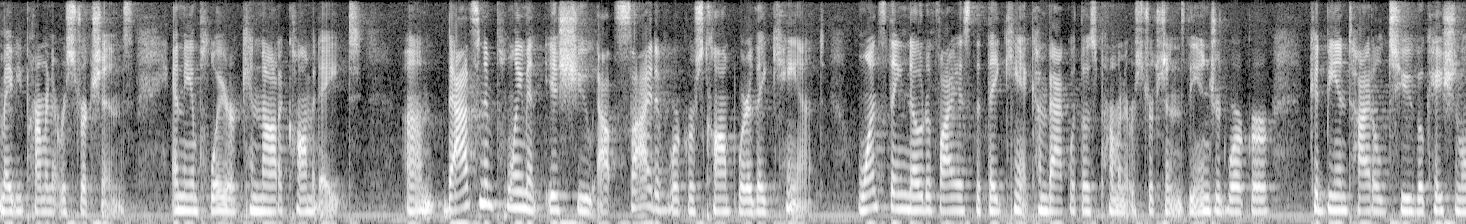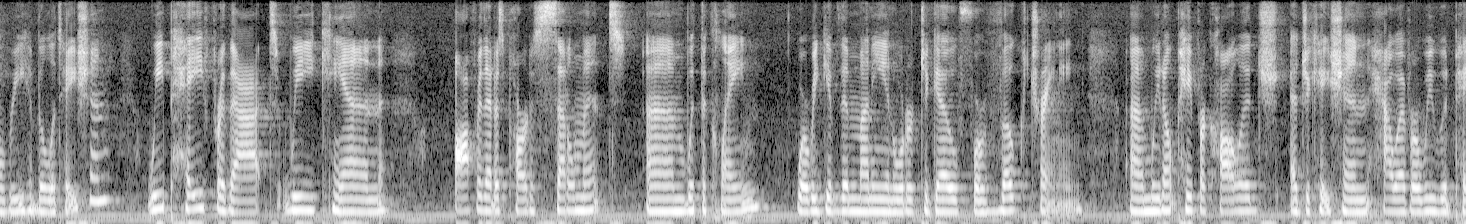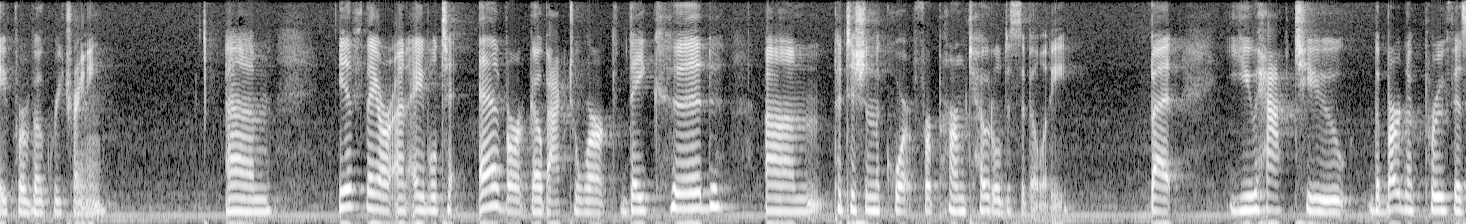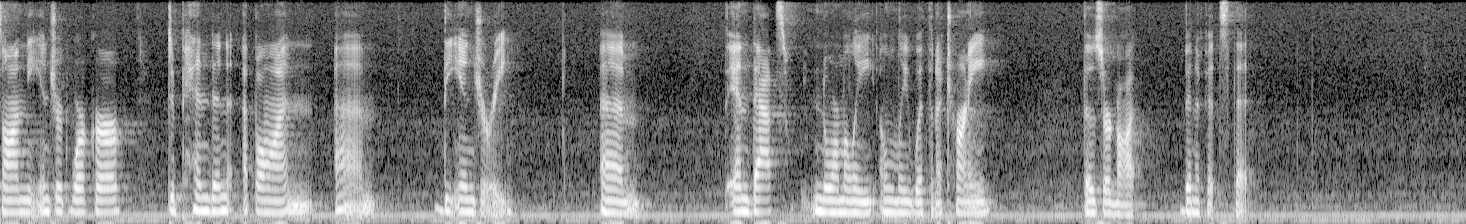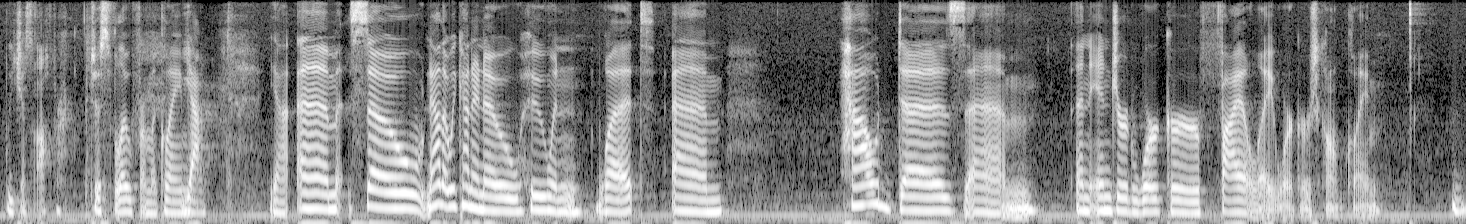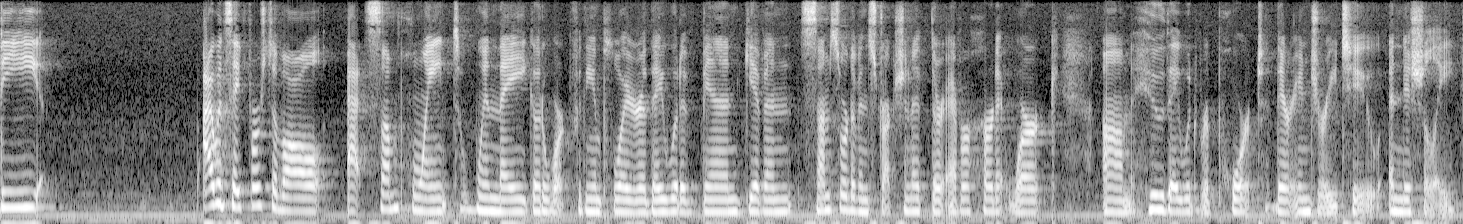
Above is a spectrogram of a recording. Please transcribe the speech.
maybe permanent restrictions, and the employer cannot accommodate. Um, that's an employment issue outside of workers' comp where they can't. Once they notify us that they can't come back with those permanent restrictions, the injured worker could be entitled to vocational rehabilitation. We pay for that. We can offer that as part of settlement um, with the claim, where we give them money in order to go for voc training. Um, we don't pay for college education, however, we would pay for voc retraining. Um, if they are unable to ever go back to work, they could um, petition the court for perm total disability. But you have to, the burden of proof is on the injured worker, dependent upon um, the injury. Um, and that's normally only with an attorney. Those are not benefits that we just offer. Just flow from a claim. Yeah. Yeah. Um, so now that we kind of know who and what, um, how does um, an injured worker file a workers' comp claim? The, I would say, first of all, at some point when they go to work for the employer, they would have been given some sort of instruction if they're ever hurt at work, um, who they would report their injury to initially.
